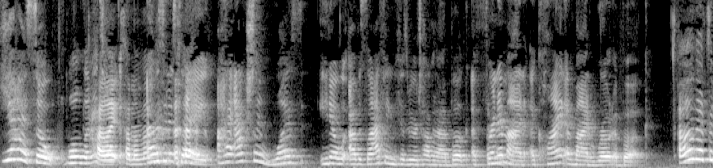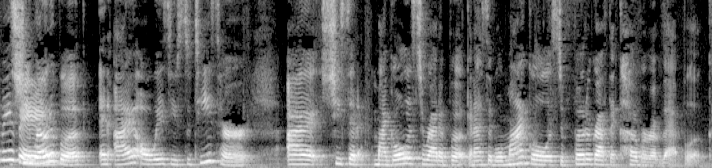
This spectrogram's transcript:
Yeah, so well let me Highlight talk- some of them? I was gonna say I actually was you know, I was laughing because we were talking about a book. A friend of mine, a client of mine wrote a book. Oh, that's amazing. She wrote a book, and I always used to tease her. I, she said, My goal is to write a book. And I said, Well, my goal is to photograph the cover of that book.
